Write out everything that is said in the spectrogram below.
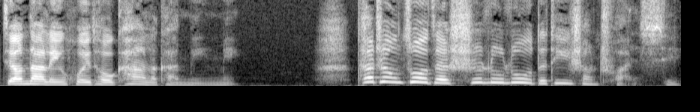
江大林回头看了看明明，他正坐在湿漉漉的地上喘息，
